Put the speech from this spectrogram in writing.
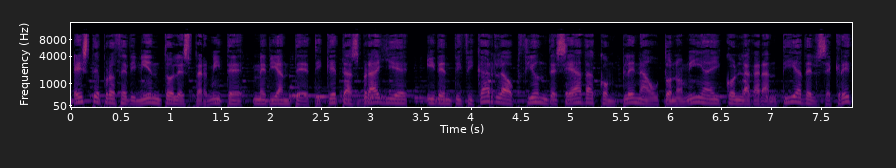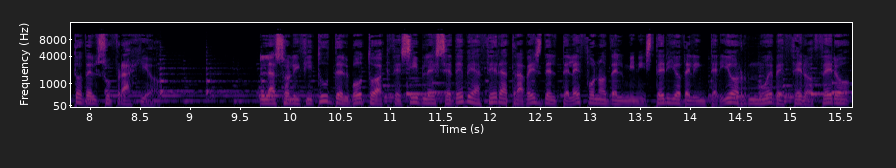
Este procedimiento les permite, mediante etiquetas braille, identificar la opción deseada con plena autonomía y con la garantía del secreto del sufragio. La solicitud del voto accesible se debe hacer a través del teléfono del Ministerio del Interior 900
